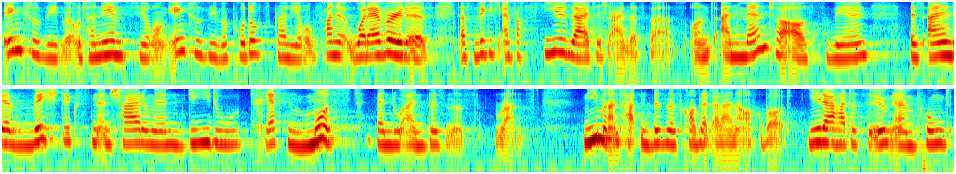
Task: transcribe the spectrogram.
inklusive Unternehmensführung, inklusive Produktskalierung, Funnel, whatever it is, das wirklich einfach vielseitig einsetzbar ist. Und einen Mentor auszuwählen, ist eine der wichtigsten Entscheidungen, die du treffen musst, wenn du ein Business runst. Niemand hat ein Business komplett alleine aufgebaut. Jeder hatte zu irgendeinem Punkt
